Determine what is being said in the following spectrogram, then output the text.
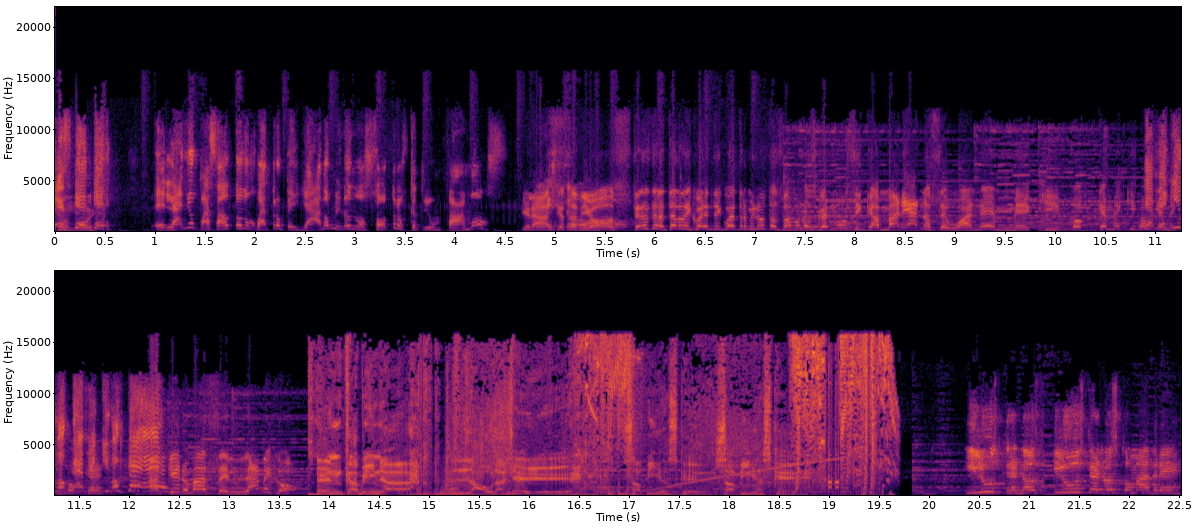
que- es que, el año pasado todo fue atropellado, menos nosotros que triunfamos. Gracias Eso. a Dios. 3 de la tarde y 44 minutos. Vámonos con música. Mariana Sewane. Me equivoqué, me equivoqué, Que me equivoqué, me equivoqué. Aquí nomás en la mejor. En cabina, Laura G. ¿Sabías que? ¿Sabías que? Ilústrenos, ilústrenos, comadre.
